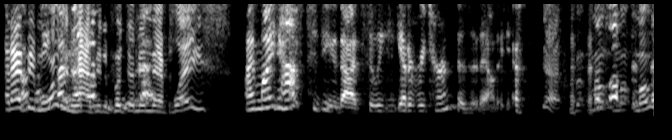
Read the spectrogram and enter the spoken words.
And I'd be more than happy to put them that. in their place. I might have to do that so we can get a return visit out of you. Yeah, but mo- mo- most,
